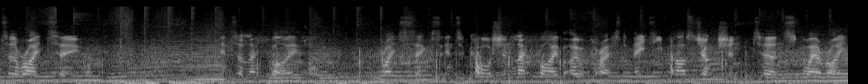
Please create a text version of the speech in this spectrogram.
into the right two, into left five, right six, into caution, left five, over crest, 80 past junction, turn square right.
